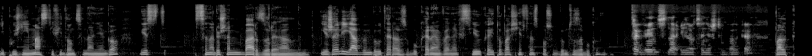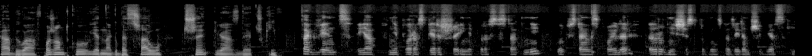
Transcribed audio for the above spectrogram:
i później Mastiff idący na niego jest scenariuszem bardzo realnym. Jeżeli ja bym był teraz bookerem w NXT UK, to właśnie w ten sposób bym to zabukował. Tak więc na ile oceniasz tę walkę? Walka była w porządku, jednak bez szału. Trzy gwiazdeczki. Tak więc ja nie po raz pierwszy i nie po raz ostatni, bo wstałem spoiler, również się z tobą zgodzę i dam trzy gwiazdki.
